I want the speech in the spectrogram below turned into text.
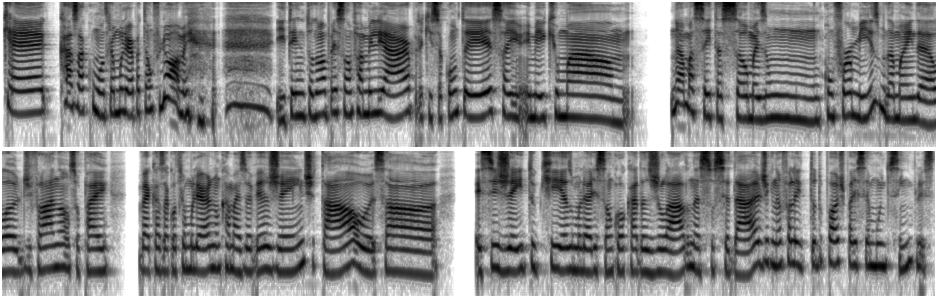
quer casar com outra mulher para ter um filho homem. e tem toda uma pressão familiar para que isso aconteça, e, e meio que uma não é uma aceitação, mas um conformismo da mãe dela de falar: ah, não, seu pai vai casar com outra mulher, nunca mais vai ver a gente e tal. Essa, esse jeito que as mulheres são colocadas de lado nessa sociedade. Que eu falei, tudo pode parecer muito simples,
